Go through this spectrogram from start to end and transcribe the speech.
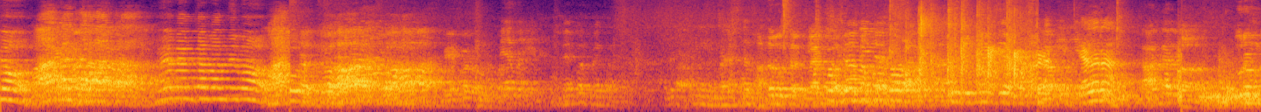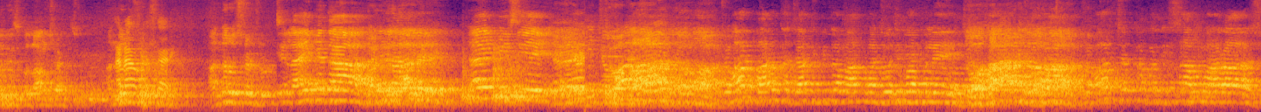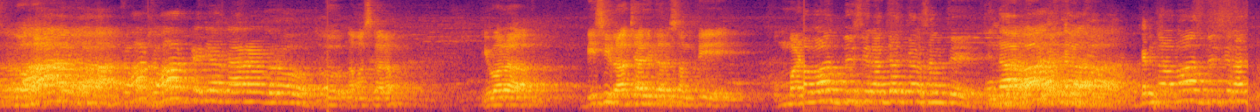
మందిమో. మేమెంత మందిమో దూరం తీసుకో లాంగ్ షాట్ అలా ఒకసారి. జోహార్ ఛత్రపతి సాహు ఇవాళ బీసీ రాజ్యాధికార సమితి ఉమ్మడి జిందాబాద్ బీసీ రాజ్యాధికార సమితి. జిందాబాద్. బీసీ రాజ్య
